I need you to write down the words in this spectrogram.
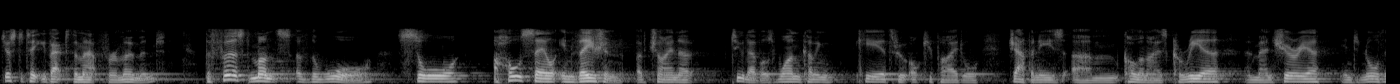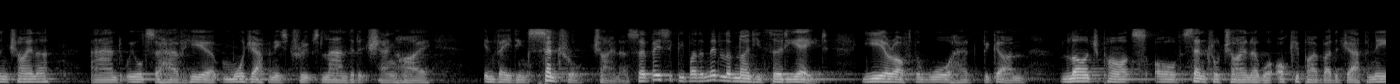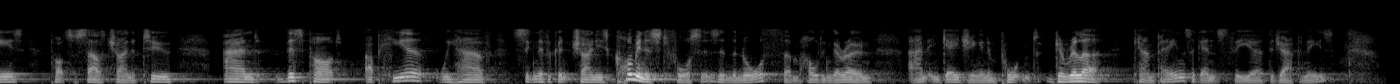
Just to take you back to the map for a moment, the first months of the war saw a wholesale invasion of China two levels. One coming here through occupied or Japanese um, colonized Korea and Manchuria into northern China. And we also have here more Japanese troops landed at Shanghai invading central China. So basically, by the middle of 1938, year after the war had begun, large parts of central China were occupied by the Japanese, parts of South China too. And this part up here, we have significant Chinese communist forces in the north um, holding their own and engaging in important guerrilla campaigns against the, uh, the Japanese.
